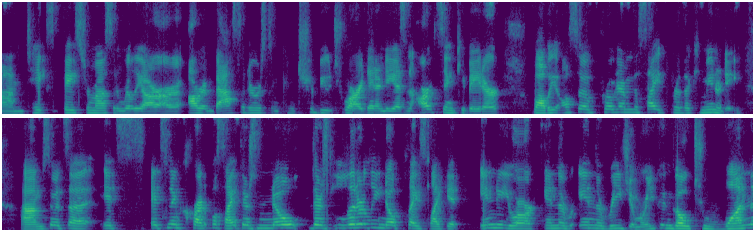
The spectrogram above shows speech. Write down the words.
um, take space from us and really are our, our, ambassadors and contribute to our identity as an arts incubator, while we also program the site for the community. Um, so it's a it's it's an incredible site. There's no there's literally no place like it in New York in the in the region where you can go to one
